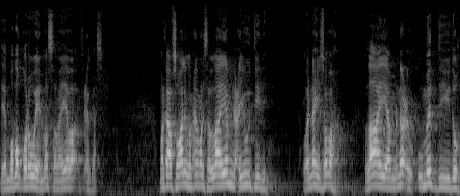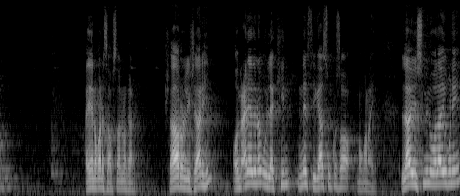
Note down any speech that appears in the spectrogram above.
Dee maba qoro weyaan ma sameeyaba ficilkaas marka af somalimka maxay noqonaysa laa yamnac yuu diidin. Waa nahyi soo maha laa yamnacu uma diido. Ayay noqonaysa af somaali markaan. Shaarun lishaarihi oo macnaheeduna uu laakiin nafyigaasun ku soo noqonayo laa yusminu walaa yugni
